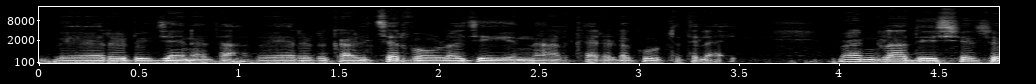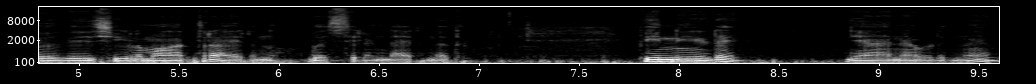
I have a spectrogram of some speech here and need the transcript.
വേറൊരു ജനത വേറൊരു കൾച്ചർ ഫോളോ ചെയ്യുന്ന ആൾക്കാരുടെ കൂട്ടത്തിലായി. ബംഗ്ലാദേശ് സ്വദേശികൾ മാത്രമായിരുന്നു ബസ്സിലുണ്ടായിരുന്നത്. പിന്നീട് ഞാൻ അവിടുന്ന്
